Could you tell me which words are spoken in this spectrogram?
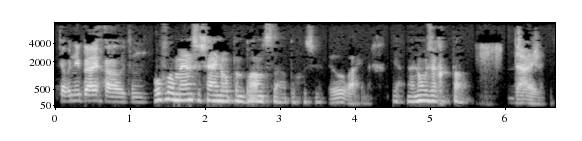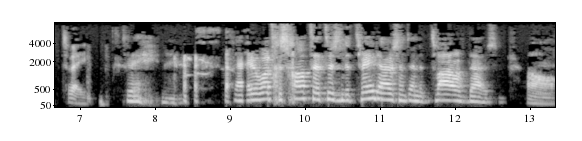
Ik heb het niet bijgehouden. Hoeveel mensen zijn er op een brandstapel gezet? Heel weinig. Ja, nou noem eens een getal. Duizend. Twee. Twee, nee. ja, er wordt geschat eh, tussen de 2000 en de 12.000. Oh.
